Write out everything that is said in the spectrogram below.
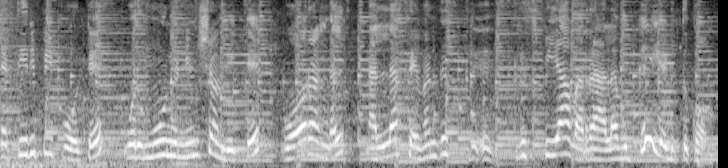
இதை திருப்பி போட்டு ஒரு மூணு நிமிஷம் விட்டு ஓரங்கள் நல்லா செவந்து கிறிஸ்பியாக வர்ற அளவுக்கு எடுத்துக்கோங்க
